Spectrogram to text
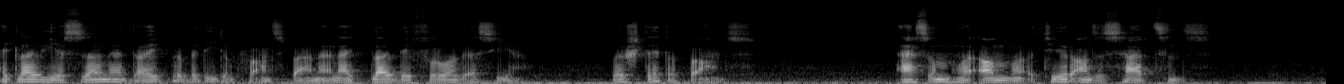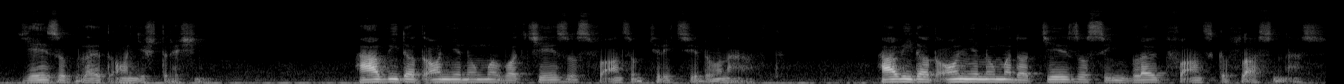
Ich glaube, hier ist so eine tiefe Bedienung für uns Beine. Und ich glaube, die Frage ist hier, wo steht das bei uns? Es um, um Tür unseres Herzens, Jesu Blut angestrichen. Haben wir das angenommen, was Jesus für uns am Kreuz getan hat? Haben wir das angenommen, dass Jesus sein Blut für uns geflossen ist?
